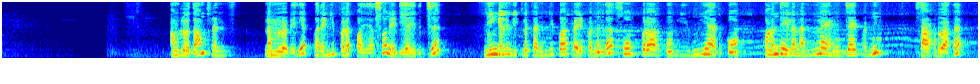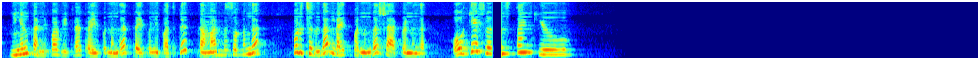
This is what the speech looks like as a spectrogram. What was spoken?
அவ்வளோதான் ஃப்ரெண்ட்ஸ் நம்மளுடைய பரங்கிப்பழ பாயாசம் ரெடி ஆயிடுச்சு. நீங்களும் வீட்டில் கண்டிப்பாக ட்ரை பண்ணுங்க. சூப்பராக இருக்கும். இம்மியாக இருக்கும். குழந்தையெல்லாம் நல்லா என்ஜாய் பண்ணி சாப்பிடுவாங்க. நீங்களும் கண்டிப்பாக வீட்டில் ட்ரை பண்ணுங்க. ட்ரை பண்ணி பார்த்துட்டு கமெண்ட்ல சொல்லுங்க. பிடிச்சிருந்தா லைக் பண்ணுங்க ஷேர் பண்ணுங்க. Okay friends thank you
